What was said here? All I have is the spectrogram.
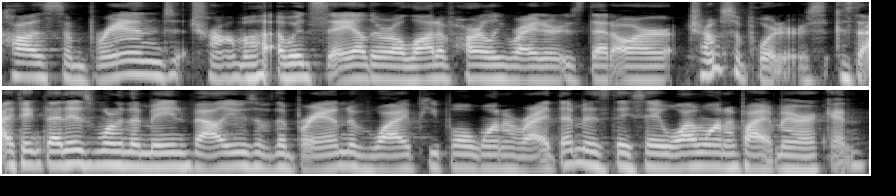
caused some brand trauma, I would say. There are a lot of Harley riders that are Trump supporters because I think that is one of the main values of the brand of why people want to ride them is they say, well, I want to buy American.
